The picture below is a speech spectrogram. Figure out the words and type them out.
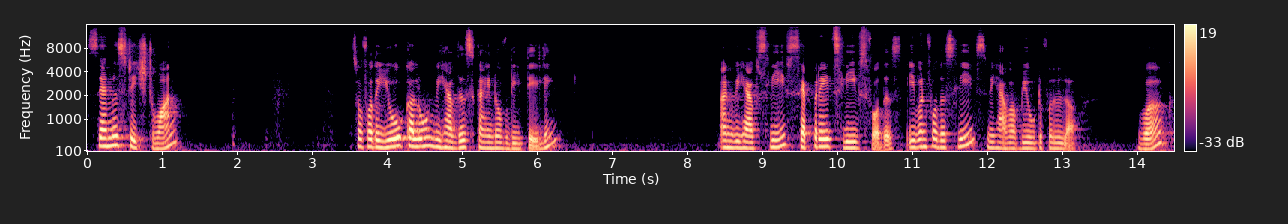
semi-stitched one. So for the yoke alone we have this kind of detailing and we have sleeves, separate sleeves for this. Even for the sleeves we have a beautiful uh, work.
